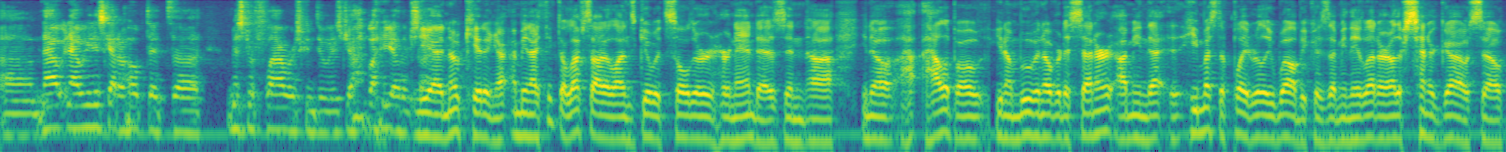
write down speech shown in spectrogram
Um, now now we just got to hope that uh, Mr. Flowers can do his job on the other side. Yeah, no kidding. I, I mean, I think the left side of the line's good with Solder and Hernandez, and uh, you know Halapio, you know, moving over to center. I mean, that he must have played really well because I mean they let our other center go, so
